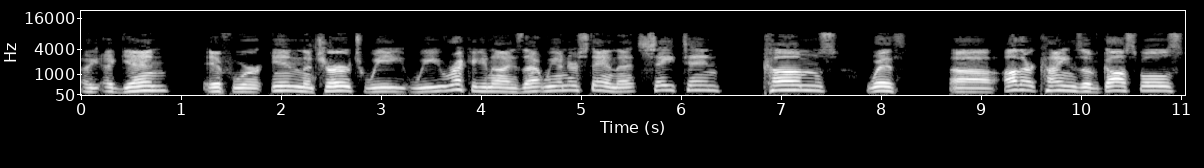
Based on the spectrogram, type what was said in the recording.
again, if we're in the church, we, we recognize that, we understand that Satan comes with, uh, other kinds of gospels.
